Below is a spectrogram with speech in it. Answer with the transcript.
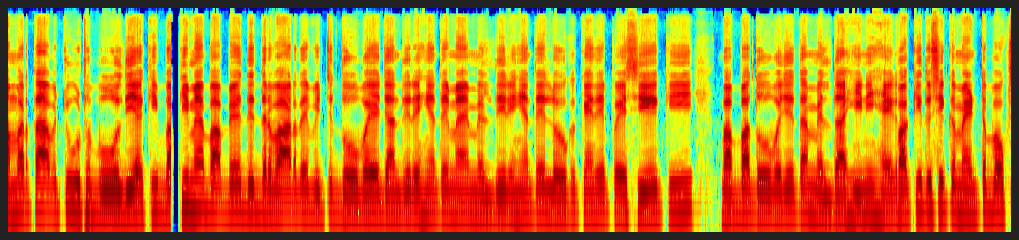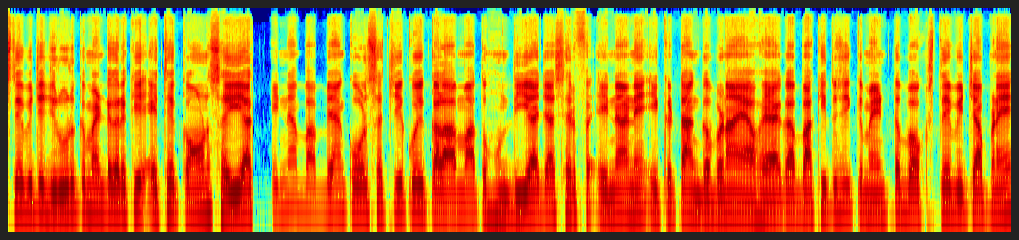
ਅਮਰਤਾਬ ਝੂਠ ਬੋਲਦੀ ਹੈ ਕਿ ਬਾਕੀ ਮੈਂ ਬਾਬੇ ਦੇ ਦਰਬਾਰ ਦੇ ਵਿੱਚ 2 ਵਜੇ ਜਾਂਦੀ ਰਹੀ ਹਾਂ ਤੇ ਮੈਂ ਮਿਲਦੀ ਰਹੀ ਹਾਂ ਤੇ ਲੋਕ ਕਹਿੰਦੇ ਪਏ ਸੀ ਕਿ ਬਾਬਾ 2 ਵਜੇ ਤਾਂ ਮਿਲਦਾ ਹੀ ਨਹੀਂ ਹੈਗਾ। ਬਾਕੀ ਤੁਸੀਂ ਕਮੈਂਟ ਬਾਕਸ ਦੇ ਵਿੱਚ ਜਰੂਰ ਕਮੈਂਟ ਕਰੋ ਕਿ ਇੱਥੇ ਕੌਣ ਸਹੀ ਆ। ਇਹਨਾਂ ਬਾਬਿਆਂ ਕੋਲ ਸੱਚੀ ਕੋਈ ਕਲਾਮਤ ਹੁੰਦੀ ਆ ਜਾਂ ਸਿਰਫ ਇਹਨਾਂ ਨੇ ਇੱਕ ਢੰਗ ਬਣਾਇਆ ਹੋਇਆ ਹੈਗਾ ਬਾਕੀ ਤੁਸੀਂ ਕਮੈਂਟ ਬਾਕਸ ਦੇ ਵਿੱਚ ਆਪਣੇ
